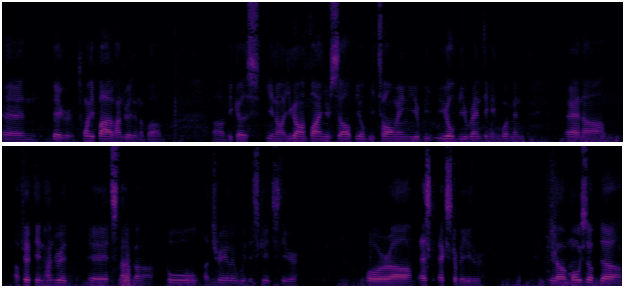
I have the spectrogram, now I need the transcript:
and bigger 2500 and above. Uh, because you know you're gonna find yourself you'll be towing you'll be you'll be renting equipment and uh, a 1500 it's not gonna pull a trailer with a skid steer or uh, excavator. You know most of the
